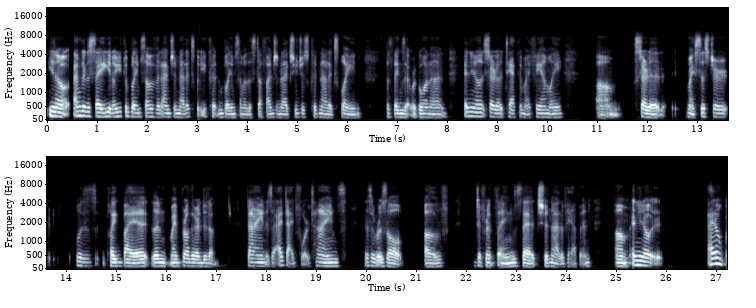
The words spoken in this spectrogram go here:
you know i'm going to say you know you can blame some of it on genetics but you couldn't blame some of the stuff on genetics. You just could not explain the things that were going on. And you know it started attacking my family um, started my sister was plagued by it. Then my brother ended up dying. As i died four times as a result of different things that should not have happened. Um, and you know i don't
